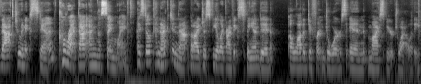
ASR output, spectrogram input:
that to an extent. Correct. I, I'm the same way. I still connect in that, but I just feel like I've expanded a lot of different doors in my spirituality.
